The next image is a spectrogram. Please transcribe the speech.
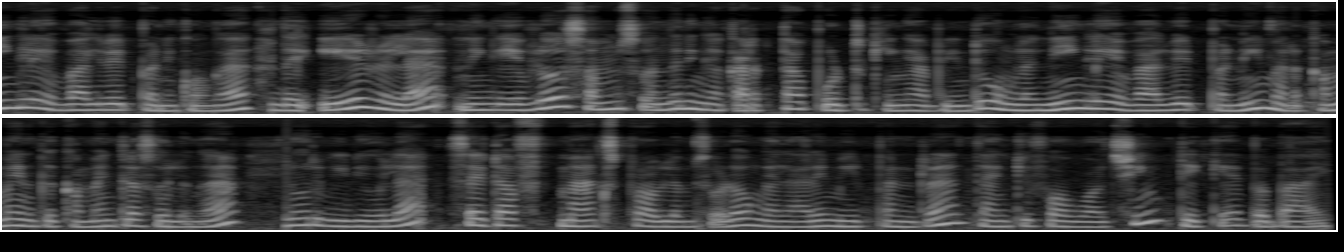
நீங்களே எவாலுவேட் பண்ணிக்கோங்க. இந்த ஏழில் நீங்கள் எவ்வளோ சம்ஸ் வந்து நீங்கள் கரெக்டாக போட்டிருக்கீங்க அப்படின்ட்டு உங்களை நீங்களே எவாலுவேட் பண்ணி மறக்காமல் எனக்கு கமெண்ட்டில் சொல்லுங்கள் இன்னொரு வீடியோவில் செட் ஆஃப் மேக்ஸ் ப்ராப்ளம்ஸோட உங்கள் எல்லாரையும் மீட் பண்ணுறேன் தேங்க்யூ ஃபார் வாட்சிங் டேக் கேர் பாய்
